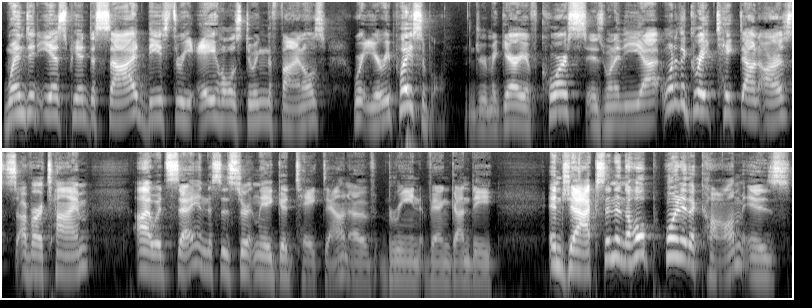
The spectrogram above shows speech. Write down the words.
When Did ESPN Decide These Three A-Holes Doing the Finals Were Irreplaceable? And Drew Magary, of course, is one of the uh, one of the great takedown artists of our time, I would say, and this is certainly a good takedown of Breen, Van Gundy, and Jackson. And the whole point of the column is,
